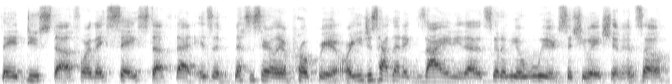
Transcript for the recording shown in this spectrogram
they do stuff or they say stuff that isn't necessarily appropriate or you just have that anxiety that it's going to be a weird situation. And so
